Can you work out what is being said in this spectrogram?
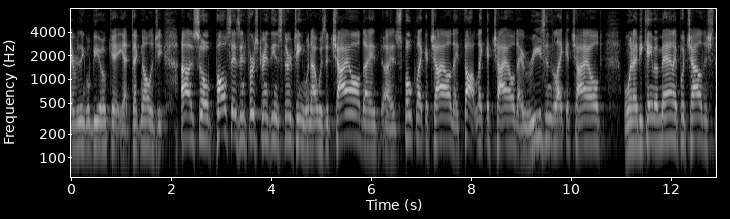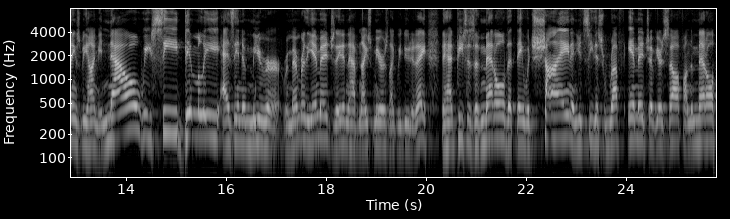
everything will be okay. Yeah, technology. Uh, so Paul says in 1 Corinthians 13, when I was a child, I, I spoke like a child, I thought like a child, I reasoned like a child. When I became a man, I put childish things behind me. Now we see dimly as in a mirror. Remember the image? They didn't have nice mirrors like we do today. They had pieces of metal that they would shine, and you'd see this rough image of yourself on the metal.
